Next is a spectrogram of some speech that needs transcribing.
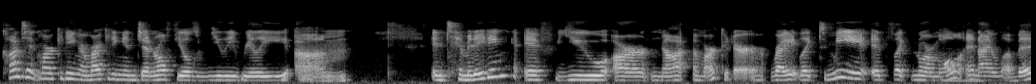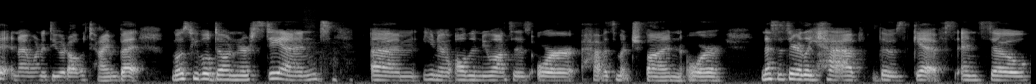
content marketing or marketing in general feels really really um, intimidating if you are not a marketer, right? Like to me, it's like normal mm-hmm. and I love it and I want to do it all the time, but most people don't understand um, you know, all the nuances or have as much fun or necessarily have those gifts. And so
